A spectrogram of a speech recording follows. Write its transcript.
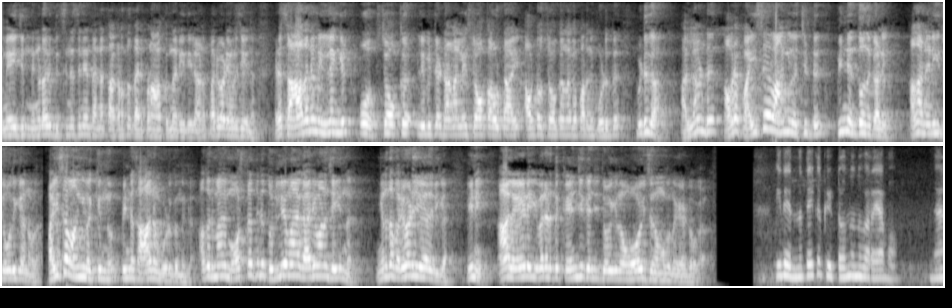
ഇമേജും നിങ്ങളുടെ ഒരു ബിസിനസ്സിനെ തന്നെ തകർത്ത് തരിപ്പണമാക്കുന്ന രീതിയിലാണ് പരിപാടികൾ ചെയ്യുന്നത്. ഇവിടെ സാധനം ഇല്ലെങ്കിൽ ഓ സ്റ്റോക്ക് ലിമിറ്റഡ് ആണ് അല്ലെങ്കിൽ സ്റ്റോക്ക് ഔട്ടായി ഔട്ട് ഓഫ് സ്റ്റോക്ക് എന്നൊക്കെ പറഞ്ഞ് കൊടുത്ത് വിടുക. അല്ലാണ്ട് അവരെ പൈസ വാങ്ങി വെച്ചിട്ട് പിന്നെ എന്തോന്ന് കളി? അതാണ് എനിക്ക് ചോദിക്കാനുള്ളത്. പൈസ വാങ്ങി വെക്കുന്നു പിന്നെ സാധനം കൊടുക്കുന്നില്ല. അതൊരുമാതിരി മോഷണത്തിന് തുല്യമായ കാര്യമാണ് ചെയ്യുന്നത്. ഇങ്ങനത്തെ പരിപാടി ചെയ്യാതിരിക്കുക. ഇനി ആ ലേഡി ഇവരടുത്ത് കെഞ്ചി കെഞ്ചി ചോദിക്കുന്ന വോയിസ് നമുക്കൊന്ന് കേട്ടു നോക്കാം. ഇത് എന്നത്തേക്ക് കിട്ടുമെന്നൊന്ന് പറയാമോ? ഞാൻ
